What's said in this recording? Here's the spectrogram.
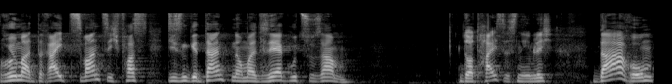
Römer 3,20 fasst diesen Gedanken nochmal sehr gut zusammen. Dort heißt es nämlich, darum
